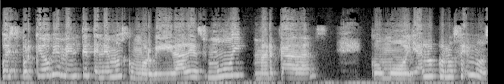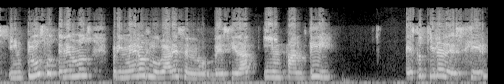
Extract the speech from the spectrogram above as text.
pues porque obviamente tenemos comorbilidades muy marcadas, como ya lo conocemos. Incluso tenemos primeros lugares en obesidad infantil. Esto quiere decir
